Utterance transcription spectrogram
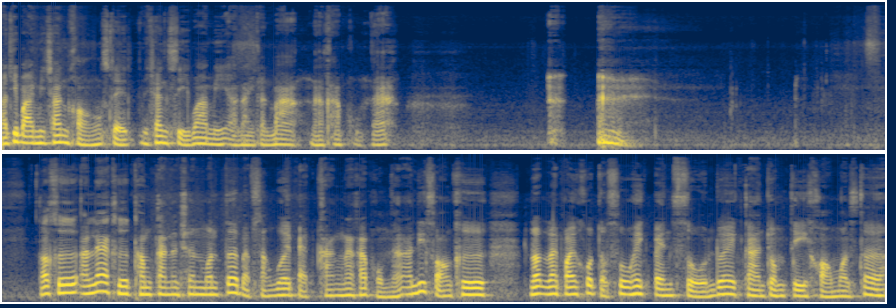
อธิบายมิชชั่นของสเต t มิชชั่น4ว่ามีอะไรกันบ้างนะครับผมนะก็คืออันแรกคือทำการอัญเชิญมอนเตอร์แบบสังเวย 8 ครั้งนะครับผมนะ อันที่ 2 คือลดไลฟ์พอยต์โคตรต่อสู้ให้เป็นศูนย์ด้วยการโจมตีของมอนสเตอร์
